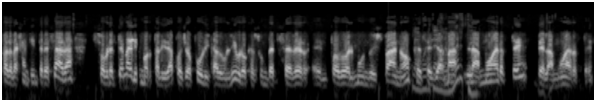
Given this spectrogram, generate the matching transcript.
para la gente interesada. Sobre el tema de la inmortalidad, pues yo he publicado un libro que es un bestseller en todo el mundo hispano, que se llama La muerte de la muerte.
